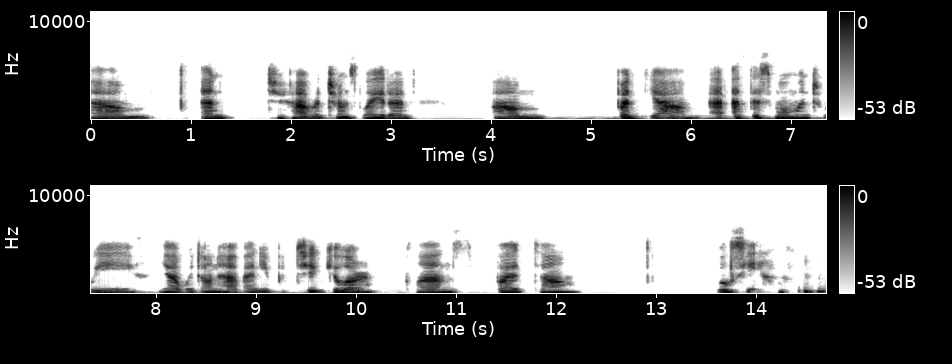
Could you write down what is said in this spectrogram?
um, and to have it translated. Um, but yeah, at, at, this moment we yeah we don't have any particular plans, but um, we'll see. Mm-hmm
